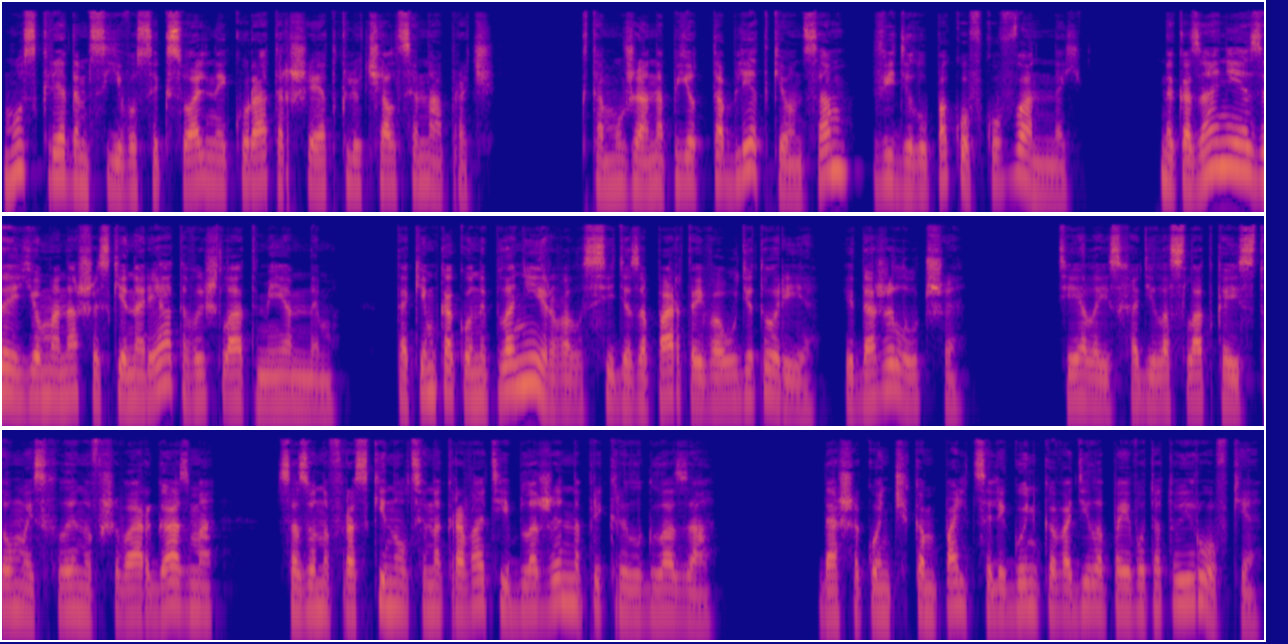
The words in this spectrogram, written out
Мозг рядом с его сексуальной кураторшей отключался напрочь. К тому же она пьет таблетки, он сам видел упаковку в ванной. Наказание за ее монашеский наряд вышло отменным. Таким, как он и планировал, сидя за партой в аудитории. И даже лучше. Тело исходило сладкой истомой схлынувшего оргазма. Сазонов раскинулся на кровати и блаженно прикрыл глаза. Даша кончиком пальца легонько водила по его татуировке.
